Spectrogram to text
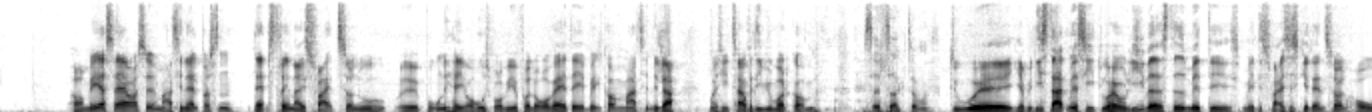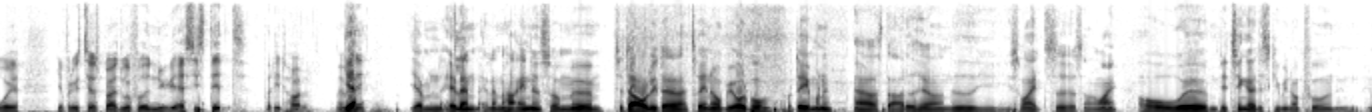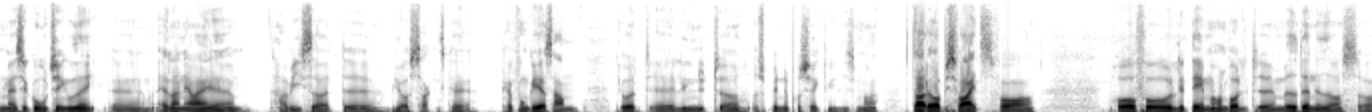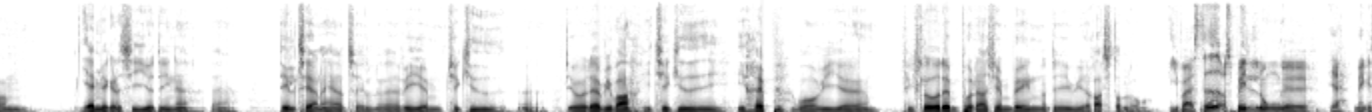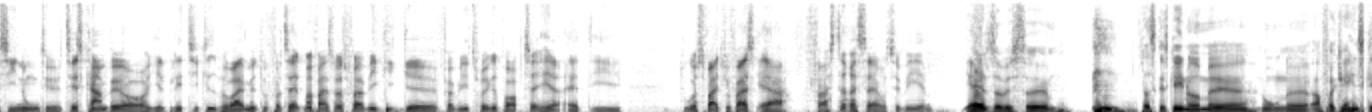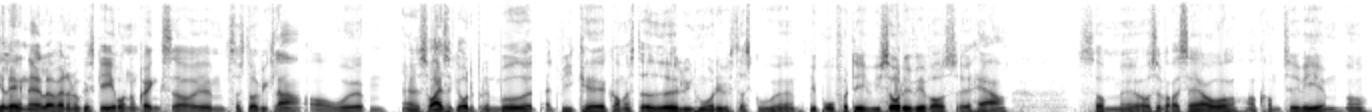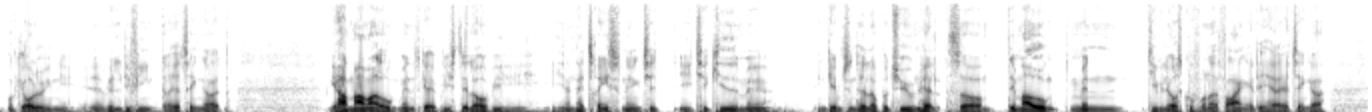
Og med os er også Martin Albersen, landstræner i Schweiz, og nu øh, boende her i Aarhus, hvor vi har fået lov at være i dag. Velkommen Martin, eller må jeg sige tak, fordi vi måtte komme. Selv tak, Thomas. Du, øh, jeg vil lige starte med at sige, at du har jo lige været afsted med det, med det svejsiske landshold, og øh, jeg får lyst til at spørge, at du har fået en ny assistent på dit hold. Hvem ja, er det? jamen Allan, Allan Heine, som øh, til dagligt er træner oppe i Aalborg for damerne, er startet her nede i, i Schweiz øh, sammen med mig. Og øh, det tænker jeg, det skal vi nok få en, en masse gode ting ud af. Øh, Allan og jeg øh, har vist sig, at øh, vi også sagtens kan, kan fungere sammen. Det var et øh, lille nyt og, og spændende projekt, vi ligesom har startet op i Schweiz for at prøve at få lidt damehåndbold øh, med dernede også. Og, øhm, jamen, jeg kan da sige, at det er en af øh, deltagerne her til øh, VM Tjekkiet. Øh, det var der, vi var i Tjekkiet i, i Rep, hvor vi øh, fik slået dem på deres hjemmebane, og det er vi da ret stolte over. I var afsted og spille nogle, øh, ja, man kan sige nogle testkampe og hjælpe lidt til på vej, men du fortalte mig faktisk også, før vi, gik, øh, før vi lige trykkede på optag her, at I, du og Schweiz jo faktisk er første reserve til VM. Ja, altså hvis øh, der skal ske noget med nogle øh, afrikanske lande, eller hvad der nu kan ske rundt omkring, så, øh, så står vi klar. Og øh, øh, Schweiz har gjort det på den måde, at, at vi kan komme afsted øh, lynhurtigt, hvis der skulle øh, blive brug for det. Vi så det ved vores øh, herre, som øh, også var reserve og, og kom til VM, og, og gjorde det jo egentlig øh, vældig fint. Og jeg tænker, at vi har meget, meget ung mennesker, vi stiller op i, i, i den her træningsturnering til, i Tjekkiet med en gennemsnitshælder på 20,5, så det er meget ungt, men de vil også kunne få noget erfaring af det her. Jeg tænker,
